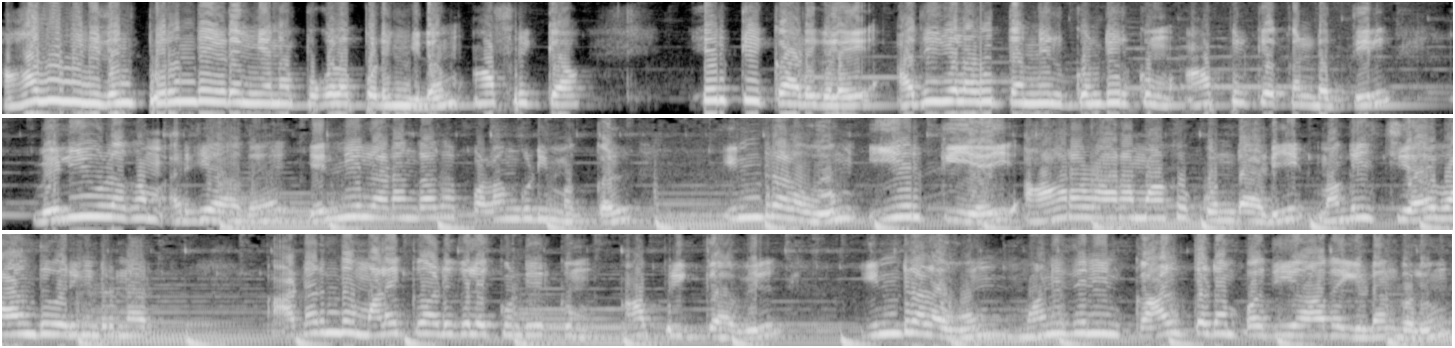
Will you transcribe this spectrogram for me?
ஆதி மனிதன் பிறந்த இடம் என புகழப்படும் இடம் ஆப்பிரிக்கா. இயற்கை காடுகளை அதிக அளவு தண்ணீர் கொண்டிருக்கும் ஆப்பிரிக்க கண்டத்தில் வெளியுலகம் அறியாத எண்ணில் அடங்காத பழங்குடி மக்கள் இன்றளவும் இயற்கையை ஆரவாரமாக கொண்டாடி மகிழ்ச்சியாய் வாழ்ந்து வருகின்றனர். அடர்ந்த மலைக்காடுகளை கொண்டிருக்கும் ஆப்பிரிக்காவில் இன்றளவும் மனிதனின் கால் தடம் பதியாத இடங்களும்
